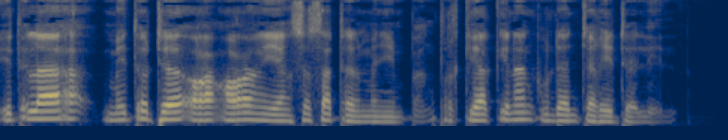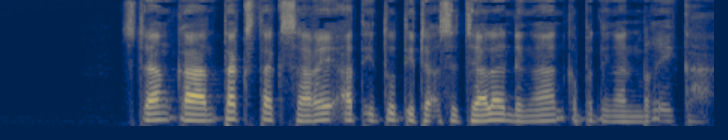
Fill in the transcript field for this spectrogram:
Itulah metode orang-orang yang sesat dan menyimpang. Berkeyakinan kemudian cari dalil. Sedangkan teks-teks syariat itu tidak sejalan dengan kepentingan mereka.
